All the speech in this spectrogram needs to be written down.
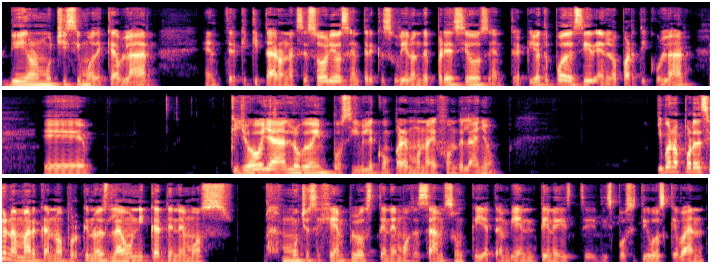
dieron muchísimo de qué hablar, entre que quitaron accesorios, entre que subieron de precios, entre que yo te puedo decir en lo particular eh, que yo ya lo veo imposible comprarme un iPhone del año. Y bueno, por decir una marca, ¿no? Porque no es la única, tenemos muchos ejemplos, tenemos a Samsung que ya también tiene este, dispositivos que van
